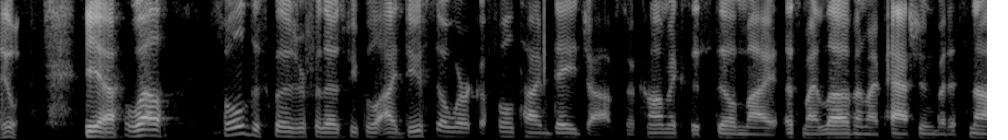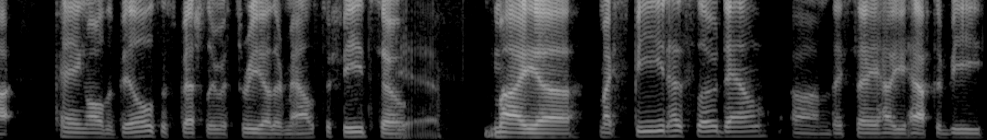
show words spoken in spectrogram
do it? Yeah, well, full disclosure for those people, I do still work a full time day job. So comics is still my that's my love and my passion, but it's not paying all the bills, especially with three other mouths to feed. So Yeah. my uh, my speed has slowed down. Um, they say how you have to be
